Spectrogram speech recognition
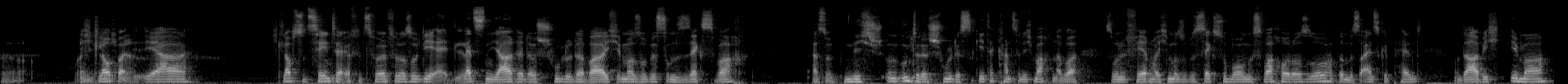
ja, ich glaube, ja, ich glaube so 10., 11., 12. oder so, die äh, letzten Jahre der Schule, da war ich immer so bis um 6 wach. Also nicht unter der Schule, das geht, da kannst du nicht machen, aber so in den Ferien war ich immer so bis 6 Uhr morgens wach oder so, hab dann bis eins gepennt und da habe ich immer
